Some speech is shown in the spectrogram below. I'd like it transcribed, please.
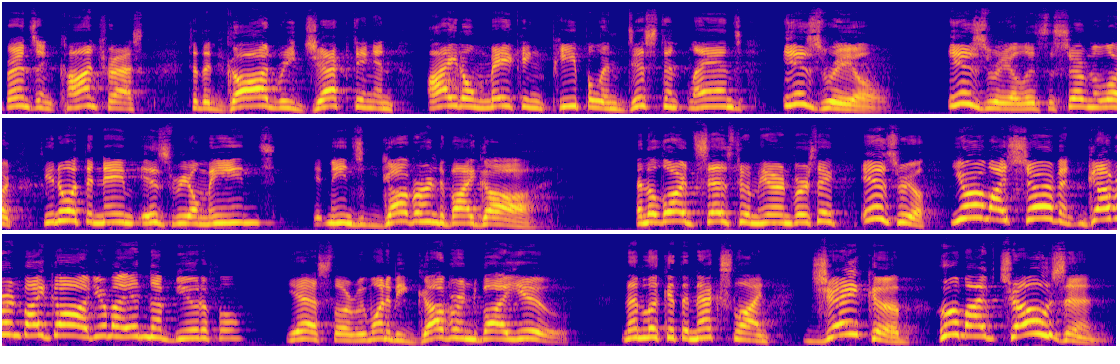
Friends, in contrast to the God rejecting and idol making people in distant lands, Israel, Israel is the servant of the Lord. Do you know what the name Israel means? It means governed by God. And the Lord says to him here in verse 8, Israel, you're my servant, governed by God. You're my, isn't that beautiful? Yes, Lord, we want to be governed by you. And then look at the next line Jacob, whom I've chosen.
